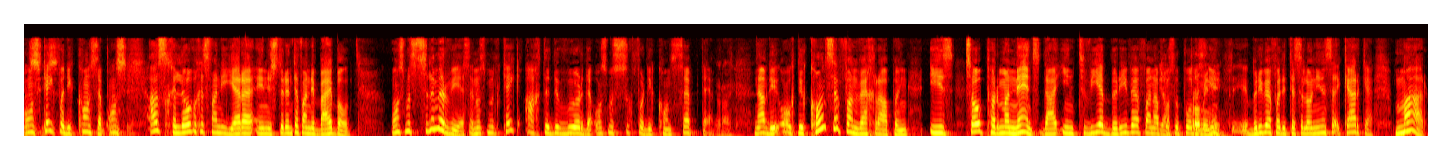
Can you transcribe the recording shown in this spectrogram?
Ons Presies. kyk vir die konsep. Ons as gelowiges van die Here en die studente van die Bybel, ons moet slimmer wees en ons moet kyk agter die woorde. Ons moet soek vir die konsepte. Right. Nou die ook die konsep van wegraping is so permanent dat in twee briewe van apostel Paulus in prominent. briewe vir die Tessaloniense kerke. Maar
